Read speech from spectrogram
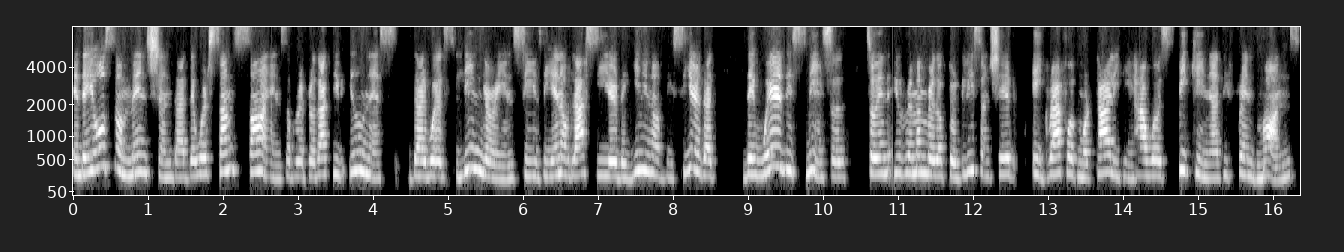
and they also mentioned that there were some signs of reproductive illness that was lingering since the end of last year beginning of this year that they were dismissed so so in, you remember Dr. Gleason shared a graph of mortality, how was peaking at different months,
